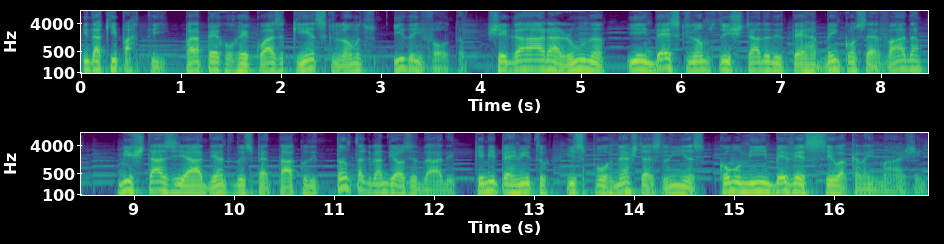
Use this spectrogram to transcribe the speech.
e daqui parti para percorrer quase 500 quilômetros ida e volta. Chegar a Araruna e em 10 quilômetros de estrada de terra bem conservada, me extasiar diante do espetáculo de tanta grandiosidade que me permito expor nestas linhas como me embeveceu aquela imagem.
